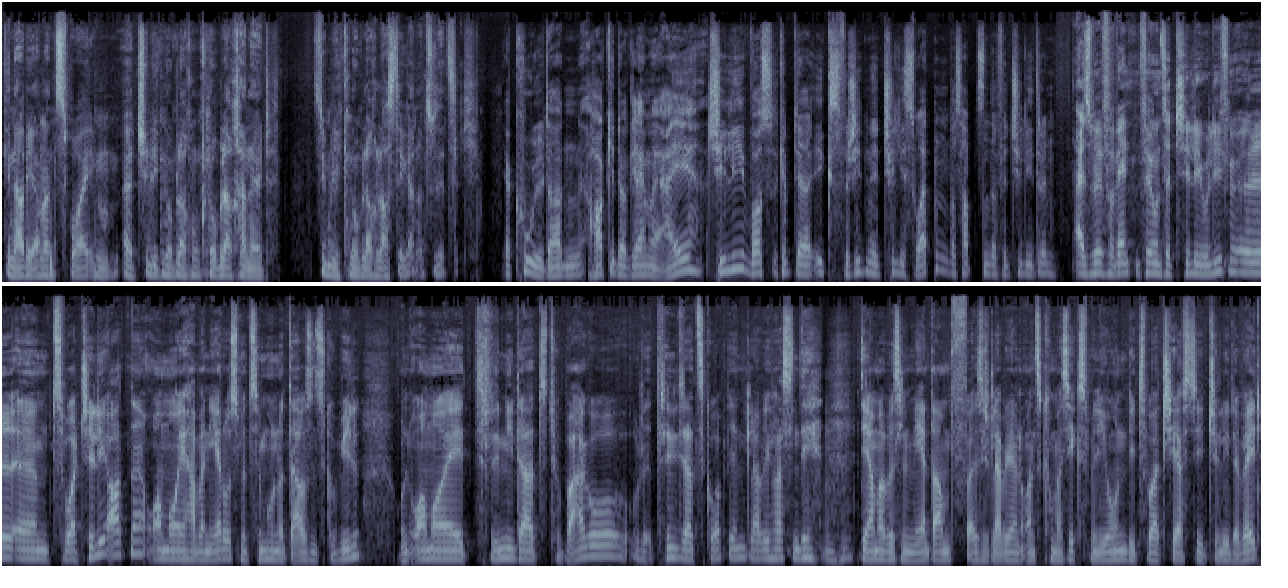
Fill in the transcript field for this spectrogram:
genau die anderen zwei, eben äh, Chili Knoblauch und Knoblauch, haben halt ziemlich knoblauchlastig auch noch zusätzlich. Ja, cool. Dann hake ich da gleich mal ein. Chili, was es gibt ja x verschiedene Chili-Sorten. Was habt ihr denn da für Chili drin? Also wir verwenden für unser Chili-Olivenöl ähm, zwei Chili-Arten. Einmal Habaneros mit 700.000 Scoville und einmal Trinidad Tobago oder Trinidad Scorpion, glaube ich, heißen die. Die haben ein bisschen mehr Dampf. Also ich glaube, die haben 1,6 Millionen, die zwei schärfste Chili der Welt.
